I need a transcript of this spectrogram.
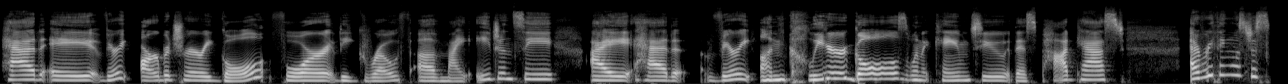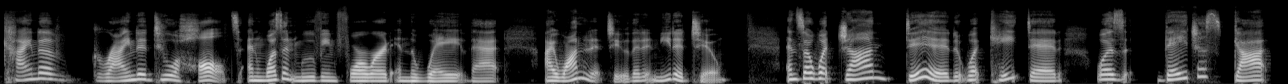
had a very arbitrary goal for the growth of my agency. I had very unclear goals when it came to this podcast. Everything was just kind of grinded to a halt and wasn't moving forward in the way that I wanted it to, that it needed to. And so, what John did, what Kate did, was they just got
